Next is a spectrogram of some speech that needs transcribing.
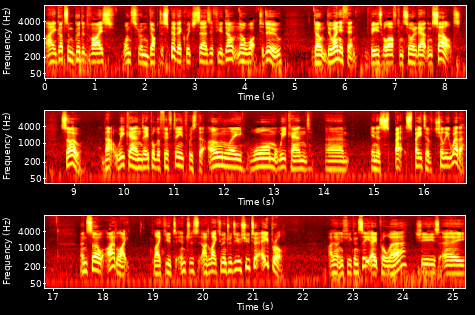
I got some good advice once from Dr. Spivak, which says if you don't know what to do, don't do anything. The bees will often sort it out themselves. So, that weekend, April the 15th, was the only warm weekend um, in a sp spate of chilly weather. And so I'd like like you to interest I'd like to introduce you to April. I don't know if you can see April there. She's a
